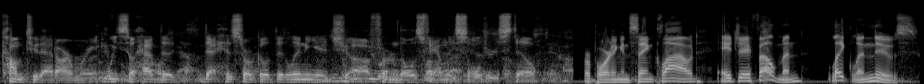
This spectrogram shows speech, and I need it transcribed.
come to that armory. We still have the, that historical lineage uh, from those family soldiers still. Reporting in St. Cloud, AJ Feldman, Lakeland News.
